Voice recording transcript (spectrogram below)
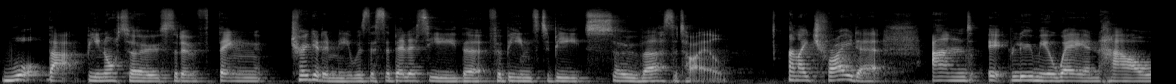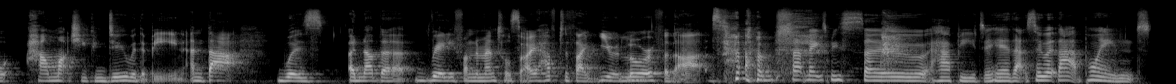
what that Beanotto sort of thing triggered in me was this ability that for beans to be so versatile. And I tried it and it blew me away and how how much you can do with a bean. And that was another really fundamental. So I have to thank you and Laura for that. that makes me so happy to hear that. So at that point,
